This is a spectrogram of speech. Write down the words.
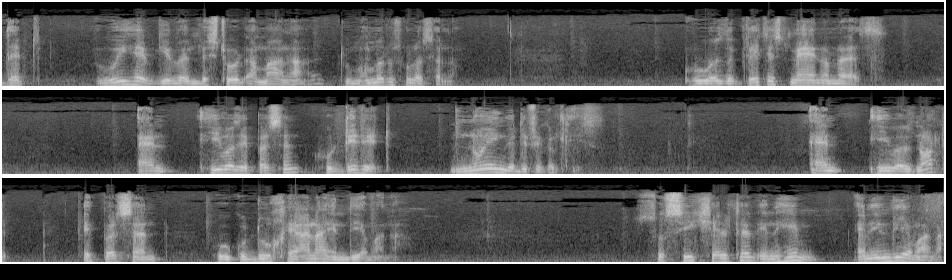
that we have given, bestowed amana to Muhammad Rasulullah who was the greatest man on earth. And he was a person who did it knowing the difficulties. And he was not a person who could do khayana in the amana. So seek shelter in him and in the amana.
